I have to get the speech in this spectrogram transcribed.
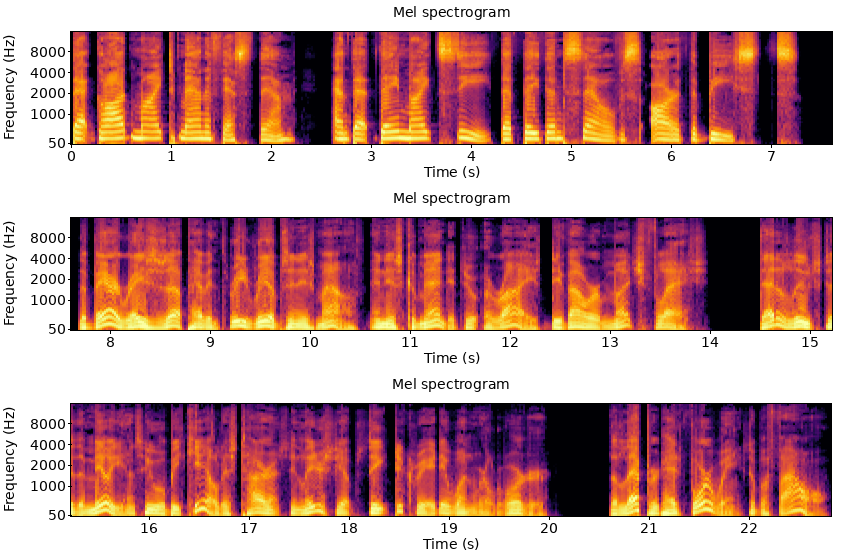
that God might manifest them, and that they might see that they themselves are the beasts. The bear raises up having three ribs in his mouth, and is commanded to arise, devour much flesh. That alludes to the millions who will be killed as tyrants in leadership seek to create a one world order. The leopard had four wings of a fowl.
